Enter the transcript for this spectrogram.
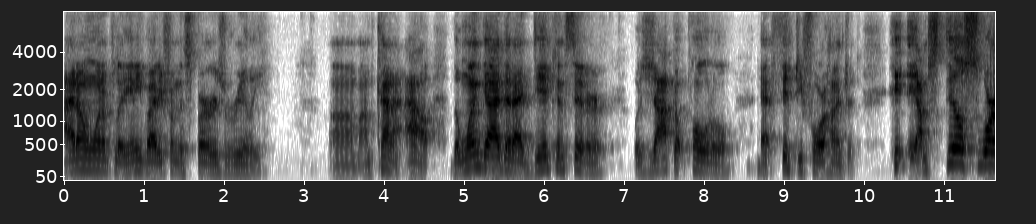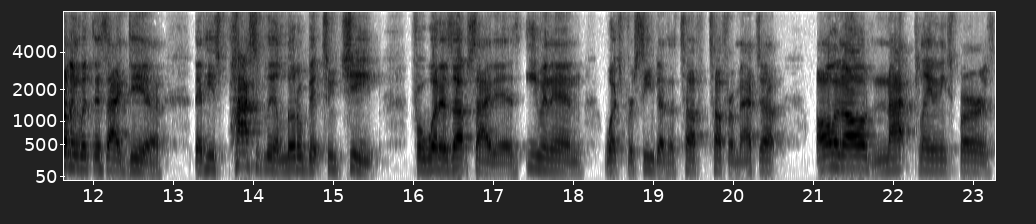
I don't want to play anybody from the Spurs really. Um, I'm kind of out. The one guy that I did consider was Jakob Poeltl at 5,400. I'm still swirling with this idea that he's possibly a little bit too cheap for what his upside is, even in what's perceived as a tough, tougher matchup. All in all, not playing any Spurs,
